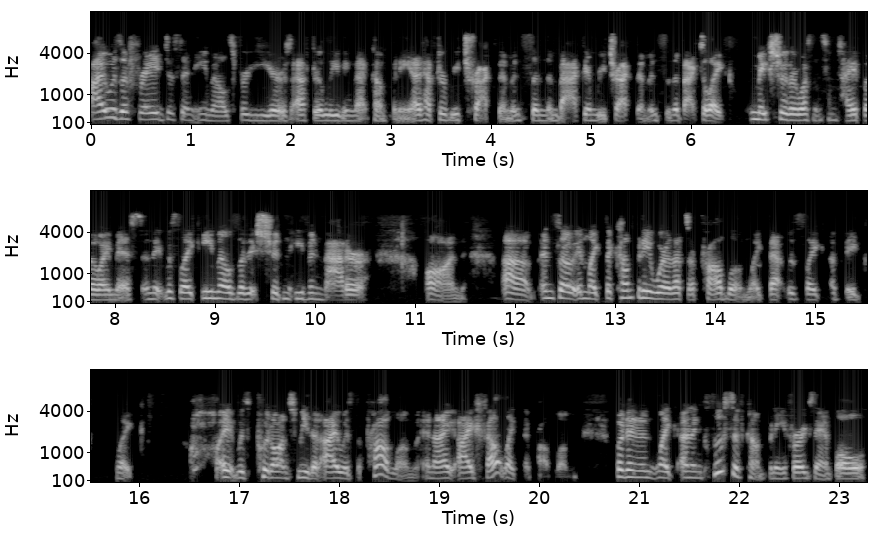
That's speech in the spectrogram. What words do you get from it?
I was afraid to send emails for years after leaving that company. I'd have to retract them and send them back and retract them and send them back to like make sure there wasn't some typo I missed. And it was like emails that it shouldn't even matter on. Um, and so in like the company where that's a problem, like that was like a big like it was put on to me that I was the problem and I, I felt like the problem. But in like an inclusive company, for example,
